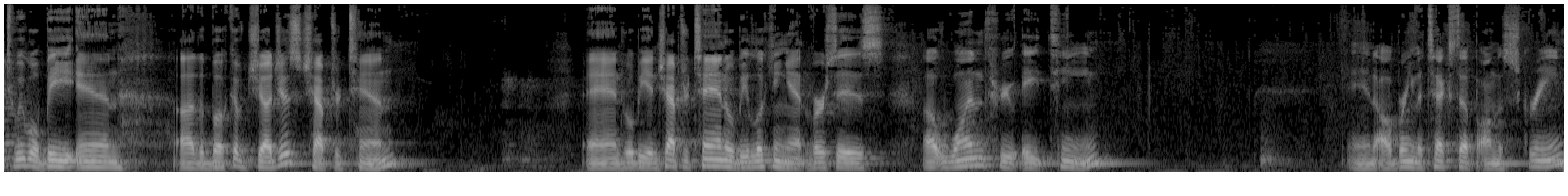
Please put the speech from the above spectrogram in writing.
tonight we will be in uh, the book of Judges, chapter 10. And we'll be in chapter 10, we'll be looking at verses uh, 1 through 18. And I'll bring the text up on the screen.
